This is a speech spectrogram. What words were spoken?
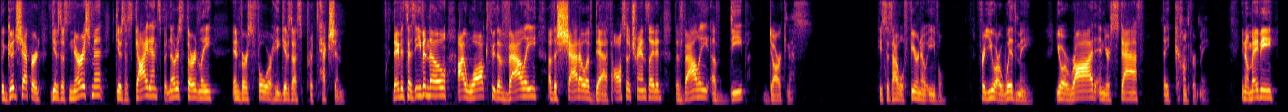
the good shepherd gives us nourishment gives us guidance. But notice thirdly in verse 4 he gives us protection. David says even though i walk through the valley of the shadow of death also translated the valley of deep darkness. He says i will fear no evil for you are with me. Your rod and your staff, they comfort me. You know, maybe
